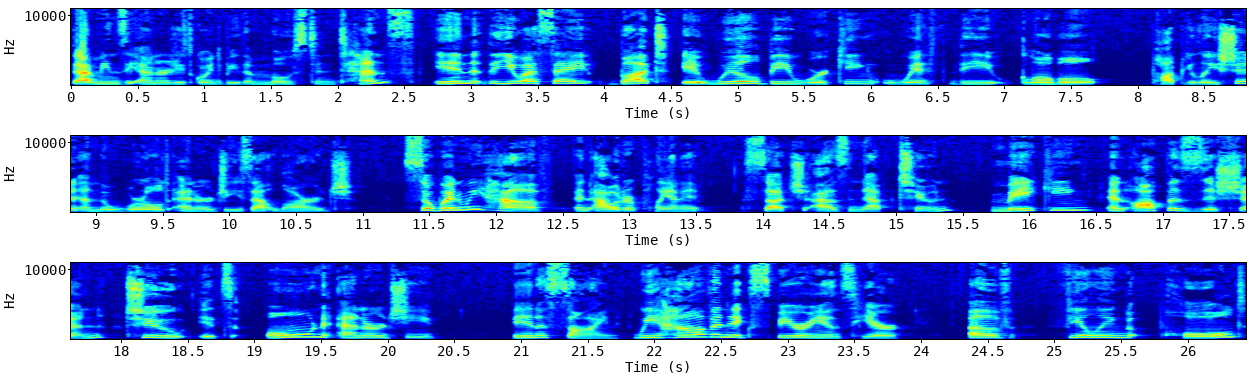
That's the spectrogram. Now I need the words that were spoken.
that means the energy is going to be the most intense in the USA, but it will be working with the global population and the world energies at large. So when we have an outer planet such as Neptune making an opposition to its own energy in a sign, we have an experience here of feeling pulled,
